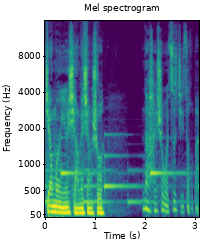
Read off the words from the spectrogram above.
江梦莹想了想，说：“那还是我自己走吧。”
